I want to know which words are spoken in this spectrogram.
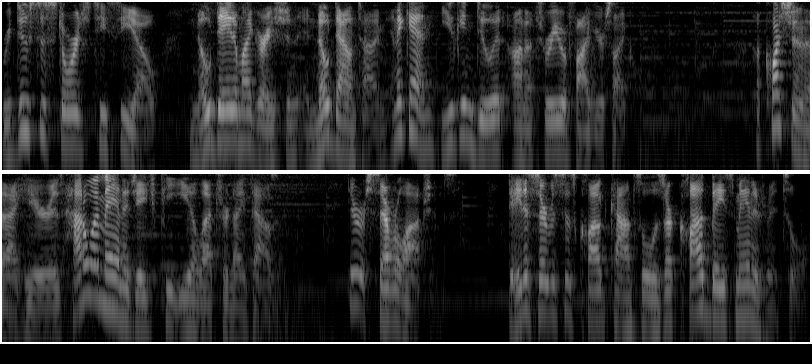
reduces storage TCO, no data migration, and no downtime, and again, you can do it on a three or five year cycle. A question that I hear is how do I manage HPE Alletra 9000? There are several options. Data Services Cloud Console is our cloud based management tool.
